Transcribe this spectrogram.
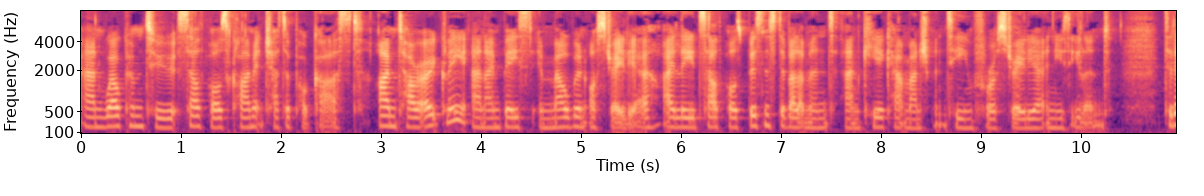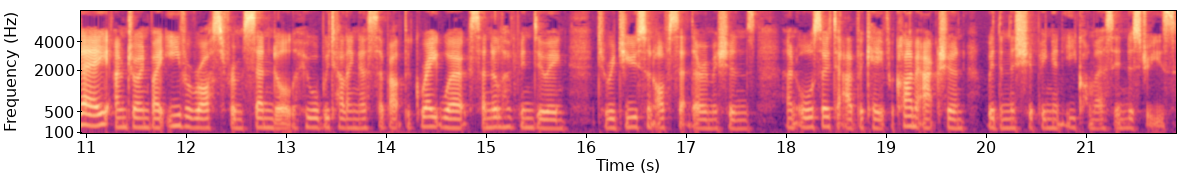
and welcome to South Pole's Climate Chatter podcast. I'm Tara Oakley, and I'm based in Melbourne, Australia. I lead South Pole's business development and key account management team for Australia and New Zealand. Today, I'm joined by Eva Ross from Sendle, who will be telling us about the great work Sendle have been doing to reduce and offset their emissions and also to advocate for climate action within the shipping and e commerce industries.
